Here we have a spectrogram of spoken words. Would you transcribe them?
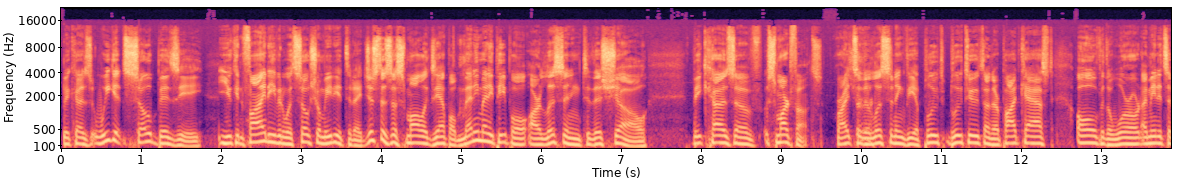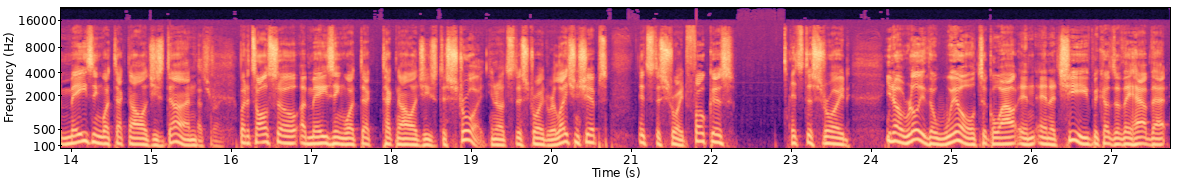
because we get so busy. You can find even with social media today, just as a small example, many, many people are listening to this show because of smartphones, right? Sure. So they're listening via Bluetooth on their podcast all over the world. I mean, it's amazing what technology's done. That's right. But it's also amazing what te- technology's destroyed. You know, it's destroyed relationships, it's destroyed focus, it's destroyed you know, really the will to go out and, and achieve because of they have that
